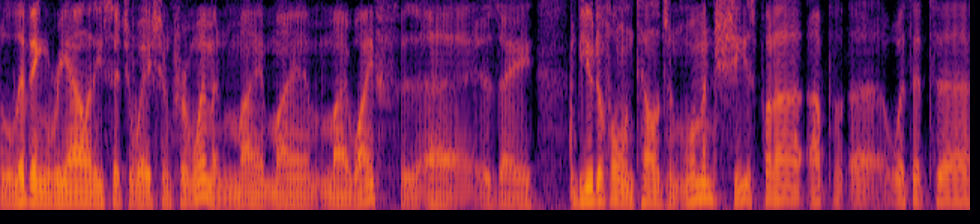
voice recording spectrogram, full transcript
living reality situation for women. My my my wife uh, is a beautiful, intelligent woman. She's put uh, up uh, with it. Uh,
